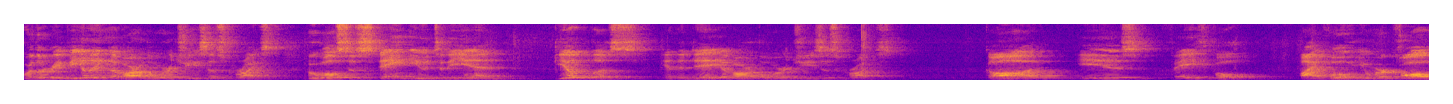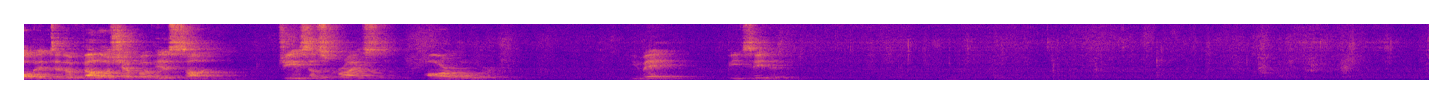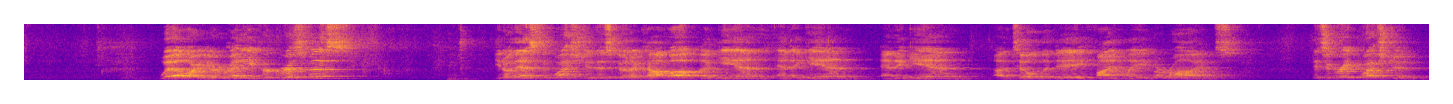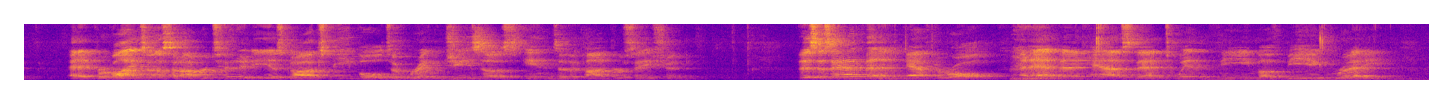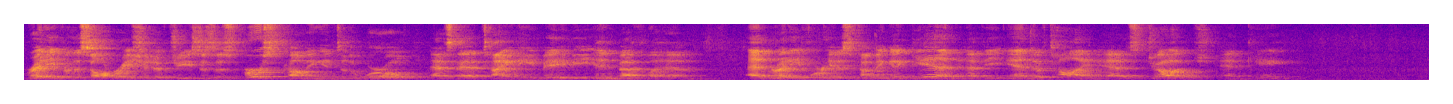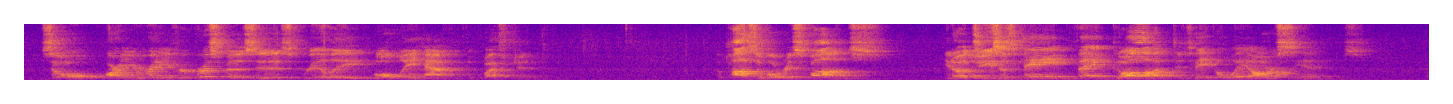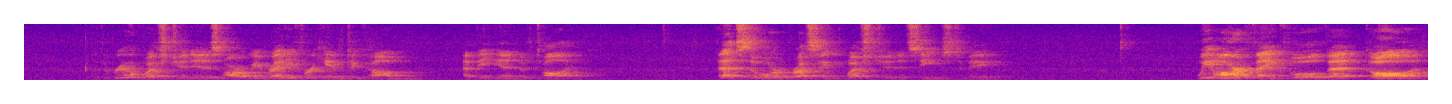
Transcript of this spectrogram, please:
our Lord. Jesus Christ who will sustain you to the end guiltless in the day of our Lord Jesus Christ God is faithful by whom you were called into the fellowship of his son Jesus Christ our Lord you may Be seated. Well, are you ready for Christmas? You know, that's the question that's going to come up again and again and again until the day finally arrives. It's a great question, and it provides us an opportunity as God's people to bring Jesus into the conversation. This is Advent, after all, and Advent has that twin theme of being ready. Ready for the celebration of Jesus' first coming into the world as that tiny baby in Bethlehem, and ready for his coming again at the end of time as judge and king. So, are you ready for Christmas is really only half the question. The possible response, you know, Jesus came, thank God, to take away our sins. But the real question is, are we ready for him to come at the end of time? That's the more pressing question, it seems to me. We are thankful that God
